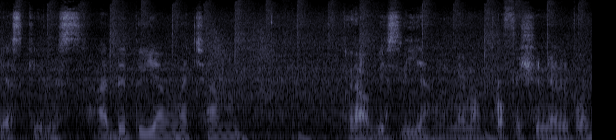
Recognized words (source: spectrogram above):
their skills. Ada tu yang macam well, obviously yang memang professional pun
